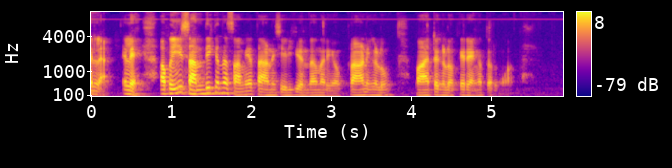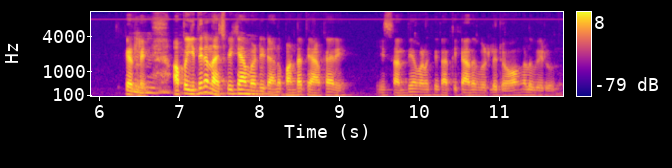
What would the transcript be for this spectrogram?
അല്ല. അല്ല. അപ്പോൾ ഈ സന്ധിക്കുന്ന സമയത്താണ് ശരിക്കും എന്താണെന്നറിയോ? പ്രാണികളും പാറ്റകളും ഒക്കെ രംഗത്തിറങ്ങുക. കേട്ടില്ലേ? അപ്പോൾ ഇതിനെ നശിപ്പിക്കാൻ വേണ്ടിയിട്ടാണ് പണ്ടത്തെ ആൾക്കാർ ഈ സന്ധ്യ വിളക്ക് കത്തിക്കാതെ വീട്ടിൽ രോഗങ്ങൾ വരുമെന്ന്.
